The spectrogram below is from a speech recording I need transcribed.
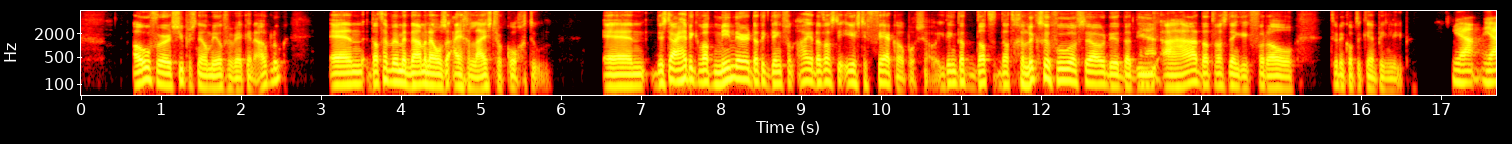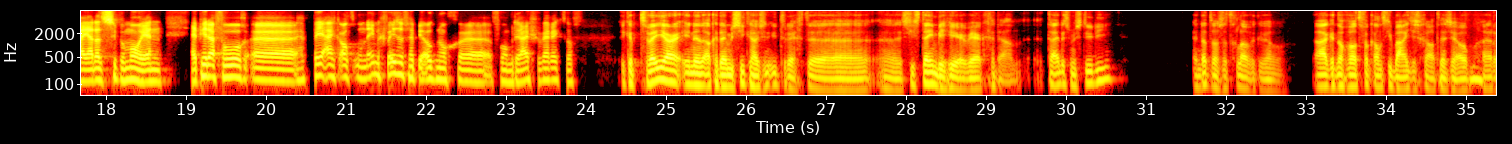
over supersnel mailverwerken en Outlook. En dat hebben we met name naar onze eigen lijst verkocht toen. En dus daar heb ik wat minder dat ik denk van, ah ja, dat was de eerste verkoop of zo. Ik denk dat dat, dat geluksgevoel of zo, de, dat die ja. aha, dat was denk ik vooral toen ik op de camping liep. Ja, ja, ja, dat is super mooi. En heb je daarvoor, uh, ben je eigenlijk altijd ondernemer geweest of heb je ook nog uh, voor een bedrijf gewerkt? Of? Ik heb twee jaar in een academisch ziekenhuis in Utrecht uh, systeembeheerwerk gedaan tijdens mijn studie. En dat was het geloof ik wel. Ah, ik heb nog wat vakantiebaantjes gehad en zo. Maar,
